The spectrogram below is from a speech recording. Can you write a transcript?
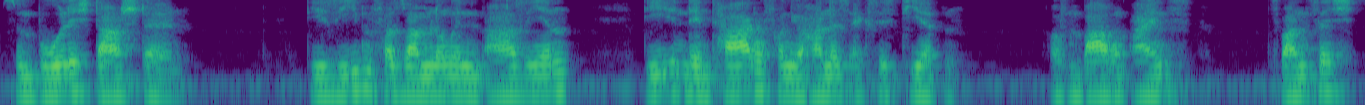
symbolisch darstellen. Die sieben Versammlungen in Asien, die in den Tagen von Johannes existierten. Offenbarung 1, 20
